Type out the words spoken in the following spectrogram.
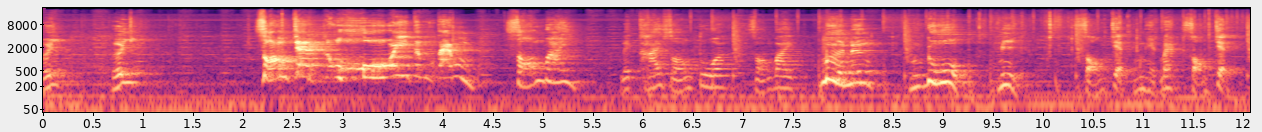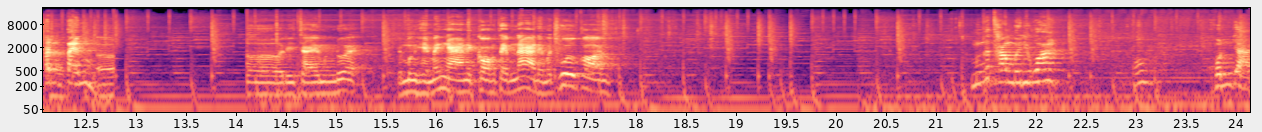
เฮ้ย เฮ้ยสองเจ็ดโอ้โหเต็มเต็มๆสองใบ เลขท้ายสองตัวสองใบหมื่นหนึ่งมึงดู นี่สองเจ็ดมึงเห็นไหมสองเจ็ดเต็มเต็มๆเออดีใจมึงด้วยแต่มึงเห็นไหมงานในกองเต็มหน้าเนี่ยมาช่วยกูก่อน มึงก็ทำไปดิวะโอ้คนอยาก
